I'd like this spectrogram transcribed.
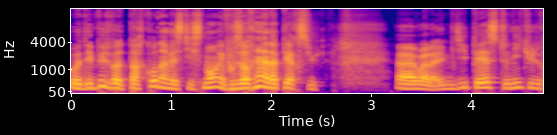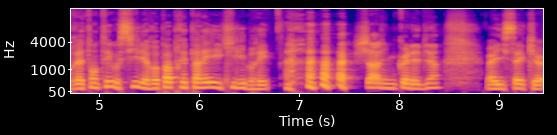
au début de votre parcours d'investissement et vous aurez un aperçu. Euh, voilà, il me dit PS Tony, tu devrais tenter aussi les repas préparés et équilibrés. Charles, il me connaît bien. il sait que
